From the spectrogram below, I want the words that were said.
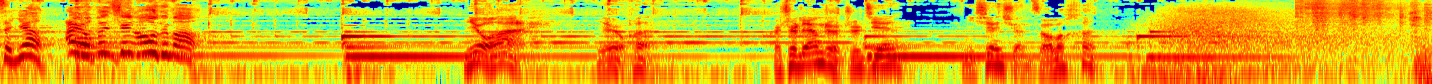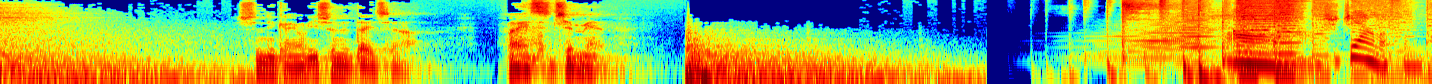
怎样？爱要分先后的吗？你有爱，也有恨，可是两者之间，你先选择了恨。是你敢用一生的代价买一次见面。啊，是这样的风格。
